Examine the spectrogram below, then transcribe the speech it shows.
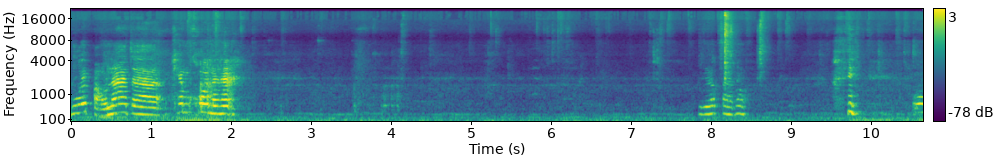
บวยเป๋าน่าจะเข้มข้นนะฮะเยอะไปเปล่า อ้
